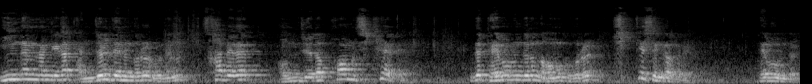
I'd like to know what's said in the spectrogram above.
인간관계가 단절되는 것을 우리는 사별의 범죄에다 포함을 시켜야 돼요. 근데 대부분들은 너무 그거를 쉽게 생각을 해요. 대부분들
